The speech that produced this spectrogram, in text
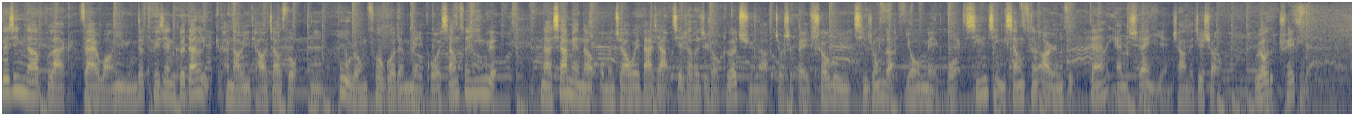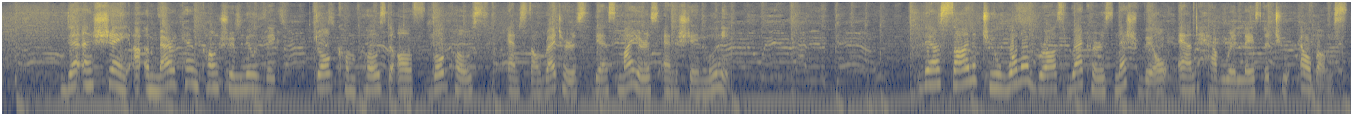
最近呢，Black 在网易云的推荐歌单里看到一条叫做“你不容错过的美国乡村音乐”。那下面呢，我们就要为大家介绍的这首歌曲呢，就是被收录于其中的，由美国新晋乡村二人组 Dan and Shane 演唱的这首《Road Tripping》。Dan and Shane are American country music duo composed of vocals and songwriters Dan Smyers and Shane Mooney. They are signed to Warner Bros. Records Nashville and have released two albums.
